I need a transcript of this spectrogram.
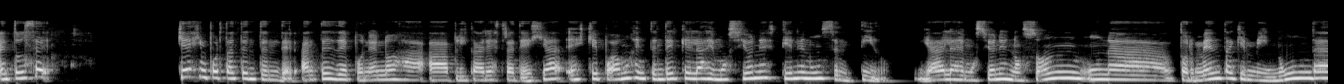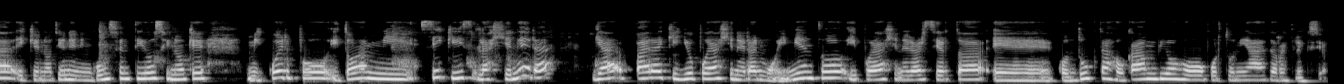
Entonces, ¿qué es importante entender antes de ponernos a, aplicar estrategia? Es que podamos entender que las emociones tienen un sentido. Ya las emociones no son una tormenta que me inunda y que no tiene ningún sentido, sino que mi cuerpo y toda mi psiquis las genera ya para que yo pueda generar movimiento y pueda generar ciertas eh, conductas o cambios o oportunidades de reflexión.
